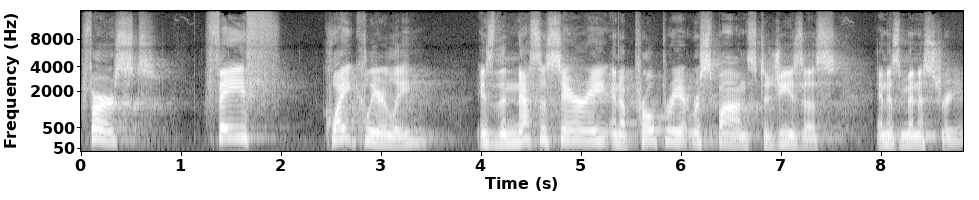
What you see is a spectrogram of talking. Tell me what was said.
First, faith, quite clearly, is the necessary and appropriate response to Jesus and his ministry.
